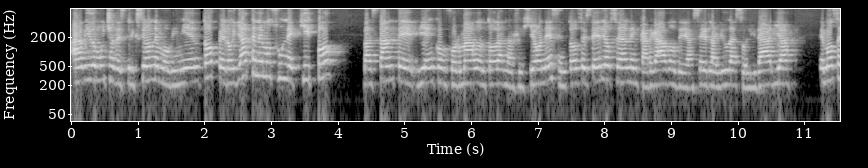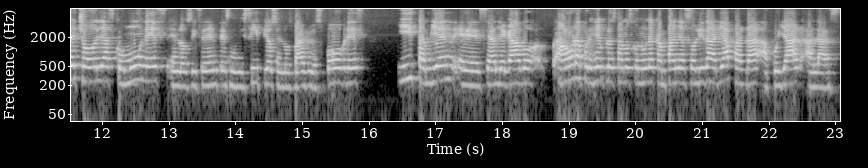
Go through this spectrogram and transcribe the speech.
ha habido mucha restricción de movimiento, pero ya tenemos un equipo bastante bien conformado en todas las regiones, entonces ellos se han encargado de hacer la ayuda solidaria. Hemos hecho ollas comunes en los diferentes municipios, en los barrios pobres y también eh, se ha llegado, ahora por ejemplo estamos con una campaña solidaria para apoyar a las,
